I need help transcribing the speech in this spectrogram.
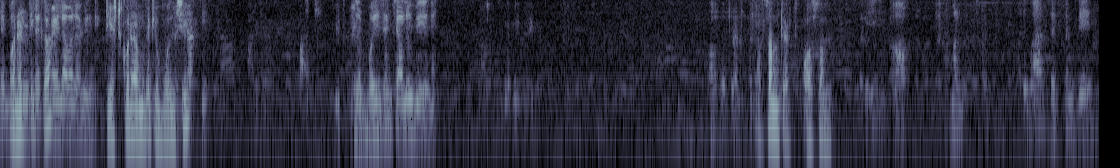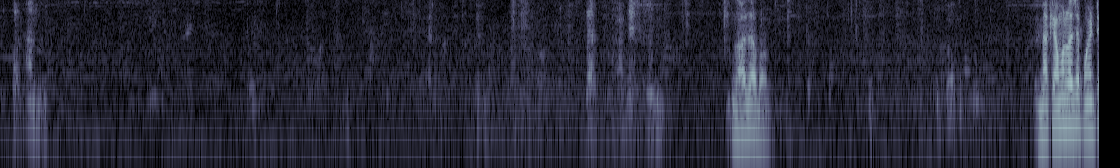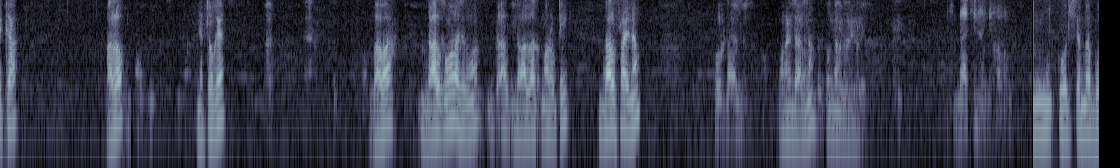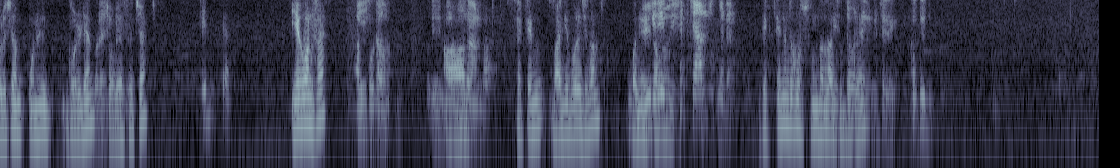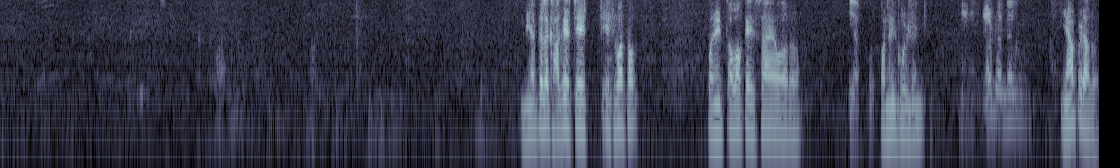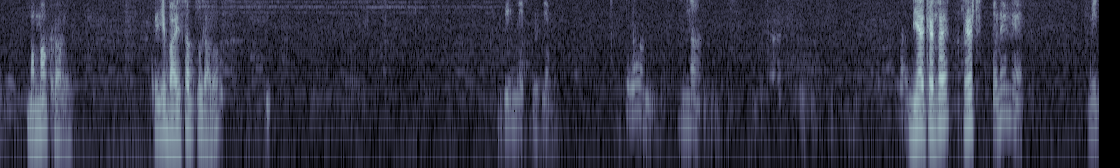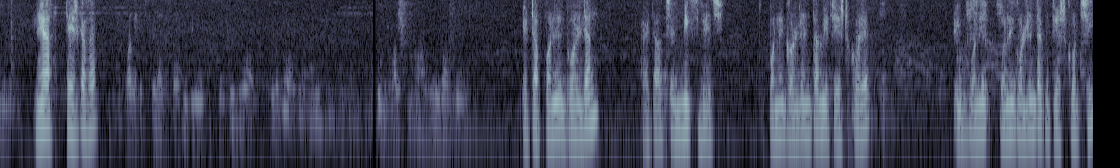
পনির টিক্কা টেস্ট করে আমাদেরকে বলছি চালু অসম টেস্ট অসম রাজা বাবু না কেমন আছে পয়েন্ট টিকা ভালো নেতকে বাবা, ডাল কেমন আছে তোমার? ডাল ডাল আর মারুটি ডাল ফ্রাই না অনেক ডাল না? কোর্স আমরা বলেছিলাম পনির গোল্ডেন চলে এসেছে। ইয়ে কোন স্যার আর সেকেন্ড বাকি বলেছিলাম পনির দেখতে কিন্তু খুব সুন্দর লাগছে তোকে। यहाँ पहले खा के टेस्ट टेस्ट बताओ पनीर तवा कैसा है और ये आपको पनीर गोल्डन यहाँ पे डालो मम्मा को डालो और ये भाई साहब को डालो ना नियर कैसा है टेस्ट पनीर में मैं नियर टेस्ट कैसा है এটা পনির গোল্ডেন এটা হচ্ছে মিক্স ভেজ পনির গোল্ডেনটা আমি টেস্ট করে, এই পনির পনির গোল্ডেনটা একটু টেস্ট করছি।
